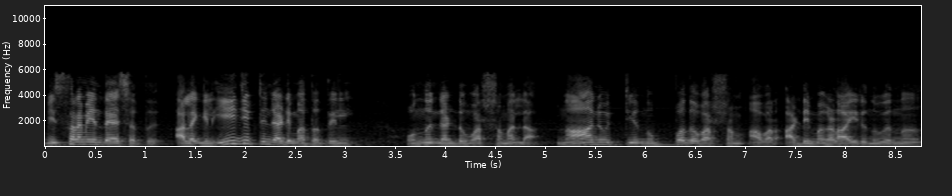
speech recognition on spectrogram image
മിശ്രമീൻ ദേശത്ത് അല്ലെങ്കിൽ ഈജിപ്തിന്റെ അടിമത്തത്തിൽ ഒന്നും രണ്ടും വർഷമല്ല നാനൂറ്റി മുപ്പത് വർഷം അവർ അടിമകളായിരുന്നുവെന്ന്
